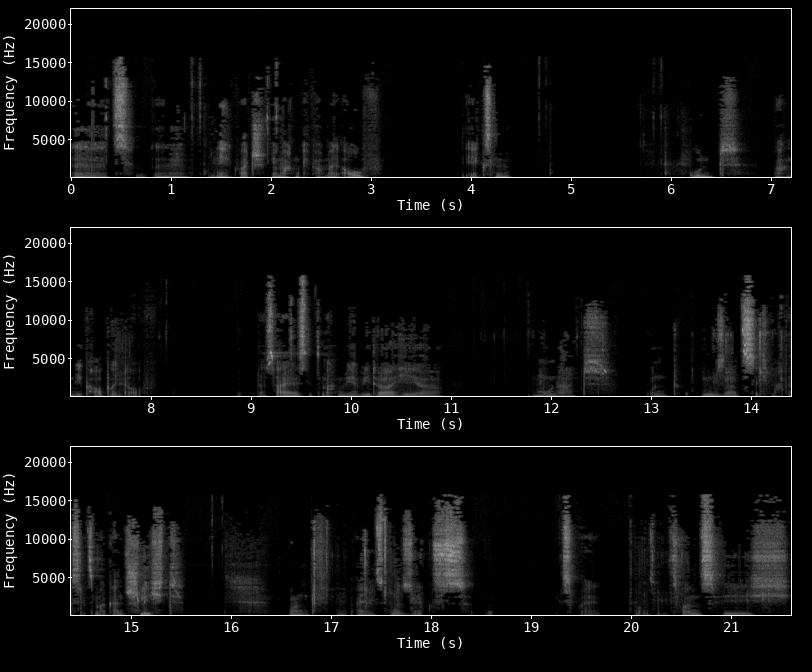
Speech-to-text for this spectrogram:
äh, äh, nee Quatsch, wir machen einfach mal auf die Excel und machen die PowerPoint auf. Das heißt, jetzt machen wir wieder hier Monat und Umsatz. Ich mache das jetzt mal ganz schlicht und 106 2020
